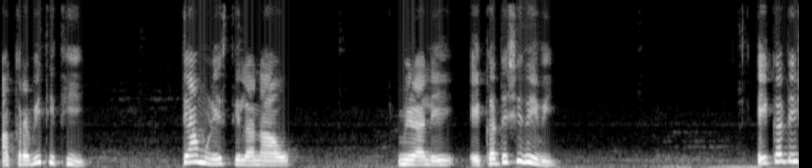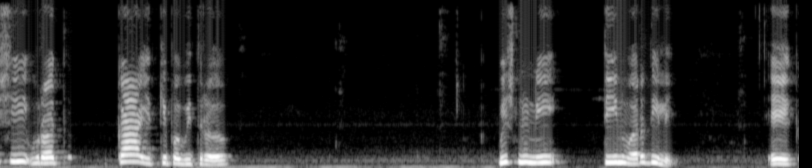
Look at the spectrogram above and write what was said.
अकरावी तिथी. त्यामुळेच तिला नाव मिळाले एकादशी देवी. एकादशी व्रत का इतके पवित्र? विष्णूंनी तीन वर दिले. एक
